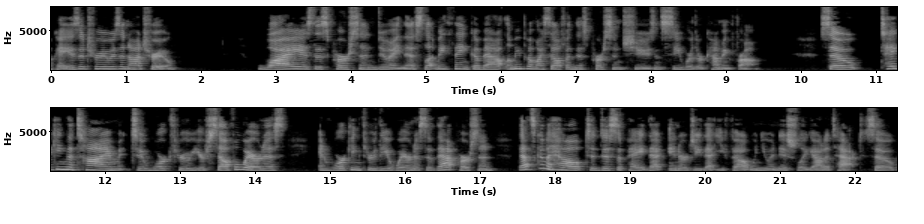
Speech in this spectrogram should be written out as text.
okay, is it true? Is it not true? Why is this person doing this? Let me think about, let me put myself in this person's shoes and see where they're coming from. So, taking the time to work through your self awareness and working through the awareness of that person, that's going to help to dissipate that energy that you felt when you initially got attacked. So,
